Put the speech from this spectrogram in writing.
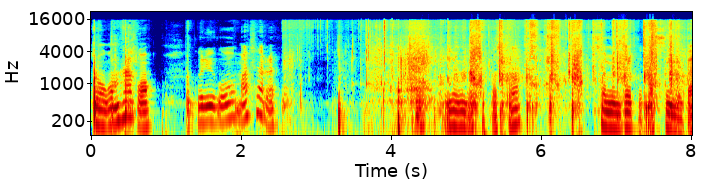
조금 하고, 그리고 마사를 이 정도 섞어서 서면 될 것 같습니다.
